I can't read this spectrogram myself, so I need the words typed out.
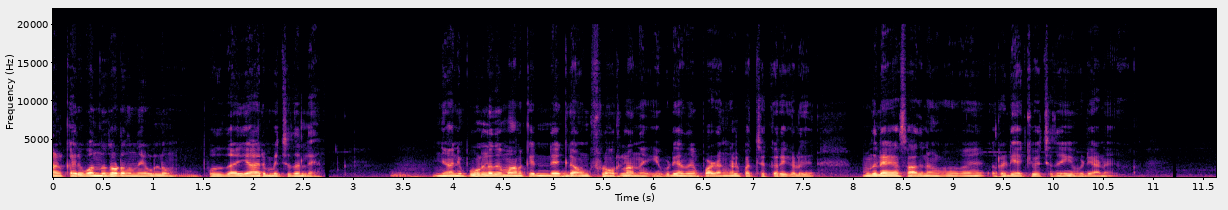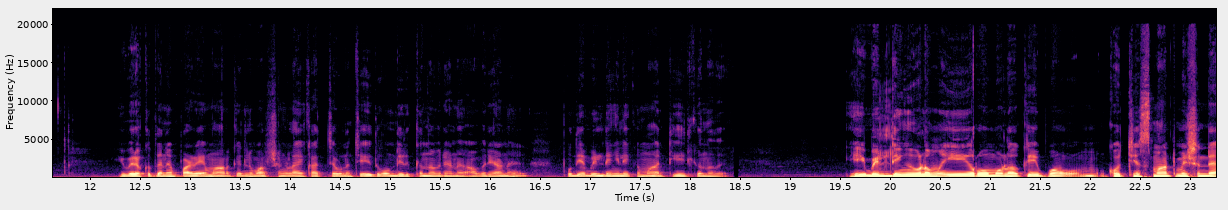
ആൾക്കാർ വന്നു തുടങ്ങുന്നേ ഉള്ളൂ. പുതുതായി ആരംഭിച്ചതല്ലേ? ഞാനിപ്പോൾ ഉള്ളത് മാർക്കറ്റിന്റെ ഗ്രൗണ്ട് ഫ്ലോറിലാണ്. ഇവിടെയാണ് പഴങ്ങൾ പച്ചക്കറികൾ മുതലായ സാധനങ്ങളൊക്കെ റെഡിയാക്കി വെച്ചത്? ഇവിടെയാണ്. ഇവരൊക്കെ തന്നെ പഴയ മാർക്കറ്റിൽ വർഷങ്ങളായി കച്ചവടം ചെയ്തുകൊണ്ടിരിക്കുന്നവരാണ്. അവരെയാണ് പുതിയ ബിൽഡിങ്ങിലേക്ക് മാറ്റിയിരിക്കുന്നത്. ഈ ബിൽഡിങ്ങുകളും ഈ റൂമുകളും ഒക്കെ ഇപ്പോൾ കൊച്ചിൻ സ്മാർട്ട് മിഷന്റെ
